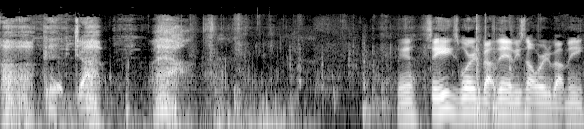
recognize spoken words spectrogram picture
Oh, good job. Yeah. See, he's worried about them. He's not worried about me.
